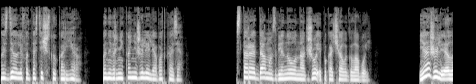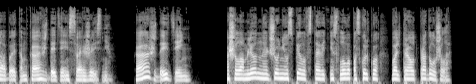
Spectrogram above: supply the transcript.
Вы сделали фантастическую карьеру. Вы наверняка не жалели об отказе. Старая дама взглянула на Джо и покачала головой. Я жалела об этом каждый день своей жизни. Каждый день. Ошеломленная Джо не успела вставить ни слова, поскольку Вальтраут продолжила.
